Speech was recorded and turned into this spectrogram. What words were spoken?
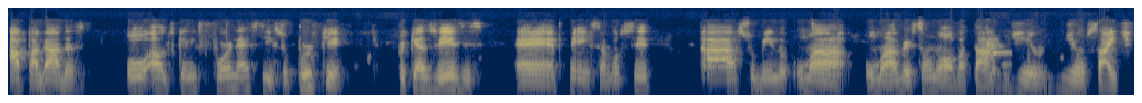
apagadas? Ou autoscaling fornece isso? Por quê? Porque às vezes, é, pensa, você está subindo uma, uma versão nova, tá? De, de um site.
